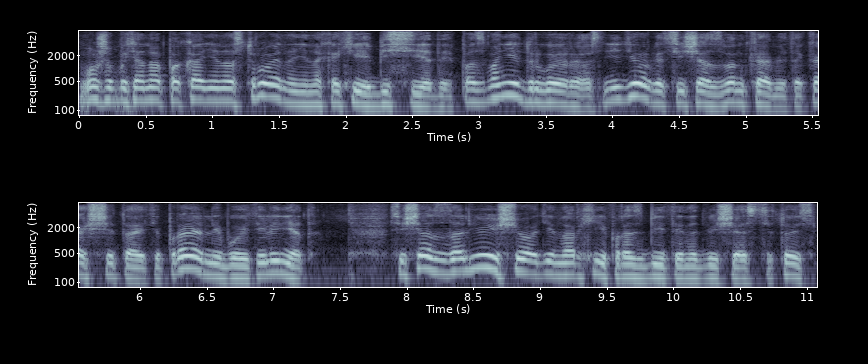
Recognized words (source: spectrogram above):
Может быть, она пока не настроена ни на какие беседы. Позвони в другой раз. Не дергать сейчас звонками-то. Как считаете, правильный будет или нет? Сейчас залью еще один архив, разбитый на две части. То есть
